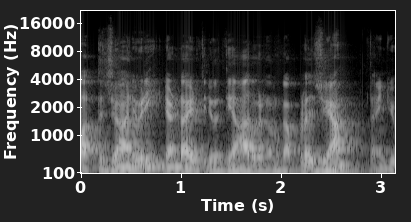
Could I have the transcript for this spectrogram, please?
പത്ത് ജാനുവരി രണ്ടായിരത്തി ഇരുപത്തി ആറ് വരെ നമുക്ക് അപ്ലൈ ചെയ്യാം. താങ്ക്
